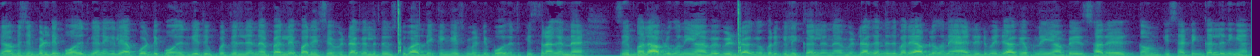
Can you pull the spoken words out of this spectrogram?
यहाँ पे सिंपल डिपॉजिट करने के लिए आपको डिपॉजिट के ऊपर चल जाना है। पहले पर इसे विड्रा कर लेते हैं, उसके बाद देखेंगे इसमें डिपॉजिट किस तरह करना है। सिंपल आप लोगों ने यहाँ पे विड्रा के ऊपर क्लिक कर लेना है। विड्रा करने से पहले आप लोगों ने एडिट में जाके अपने यहाँ पे सारे अकाउंट की सेटिंग कर लेनी है।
